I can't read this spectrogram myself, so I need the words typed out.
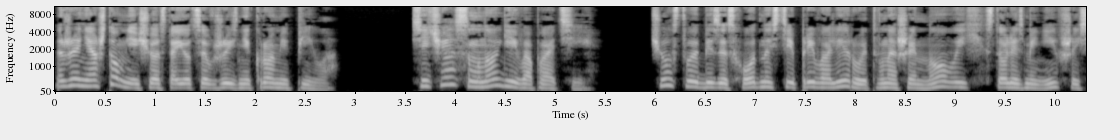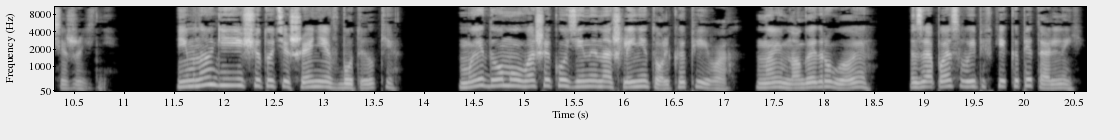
«Женя, а что мне еще остается в жизни, кроме пива?» Сейчас многие в апатии. Чувство безысходности превалирует в нашей новой, столь изменившейся жизни. И многие ищут утешение в бутылке. Мы дома у вашей кузины нашли не только пиво, но и многое другое. Запас выпивки капитальный,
